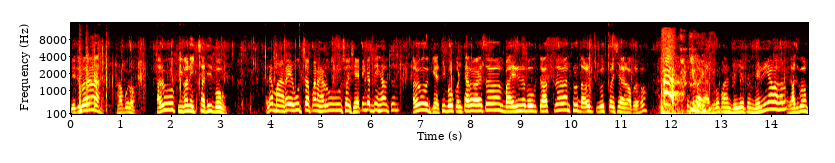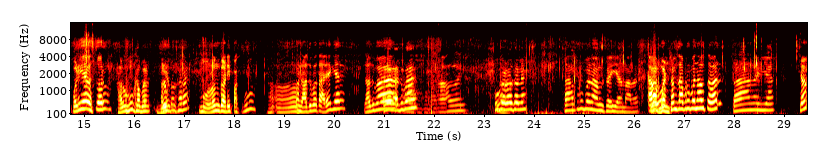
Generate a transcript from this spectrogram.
જીતુભા હા બોલો. હારું પીવાની ઈચ્છા થી બહુ. એટલે મારે એવું જ છે પણ હારું શું સેટિંગ જ નહીં આવતું હારું ઘેરથી બહુ કંટાળો આવે છે બાયરીનો બહુ ત્રાસ છે અને થોડું દારૂ પીવું જ પડશે હારું આપણે હો. તો પેલા રાજગો પાસે જઈએ તો મેળ નહીં આવે હારું? રાજુભા પડી જાય વસ્તુ હારું? હારું શું ખબર? હારું તો ખરા. મોળોન ગાડી પાકવું. પણ રાજુભા તારે ક્યારે? રાજુભા રાજુભા શું કરો છો લે? સાપરું બનાવું છે યાર મારે. આવા ભંઠમ સાપરું બનાવું તમારે? તાને યાર. ચમ?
